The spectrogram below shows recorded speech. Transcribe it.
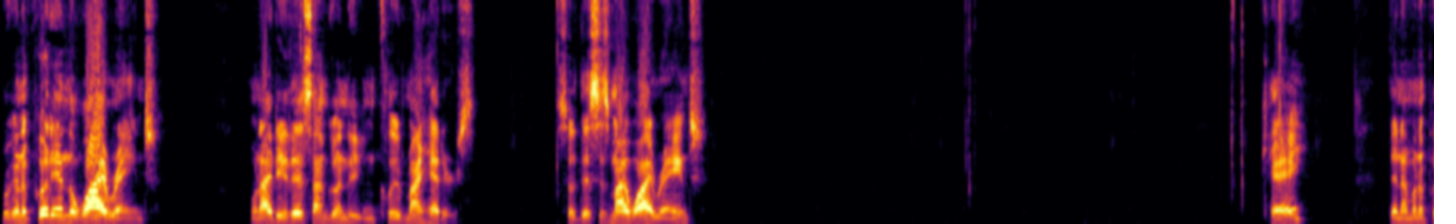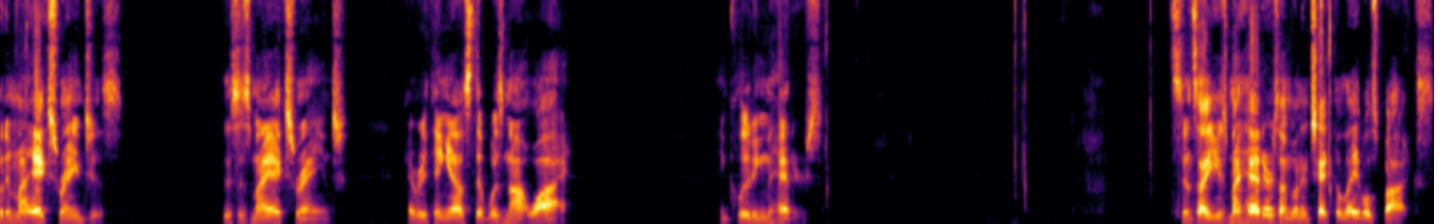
We're going to put in the Y range. When I do this, I'm going to include my headers. So this is my Y range. Okay. Then I'm going to put in my X ranges. This is my X range. Everything else that was not Y, including the headers. Since I use my headers, I'm going to check the labels box.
